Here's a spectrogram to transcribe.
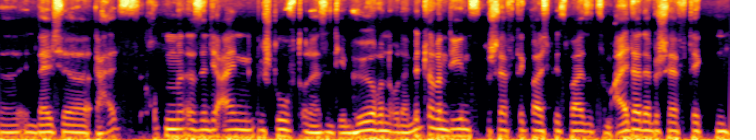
äh, in welche Gehaltsgruppen äh, sind die eingestuft oder sind die im höheren oder mittleren Dienst beschäftigt beispielsweise, zum Alter der Beschäftigten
